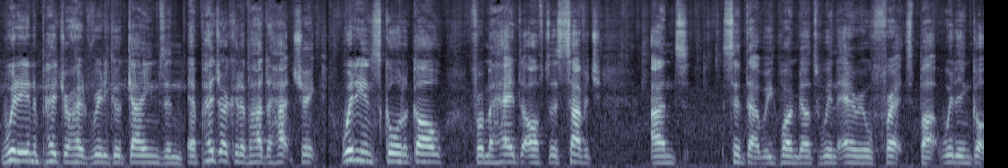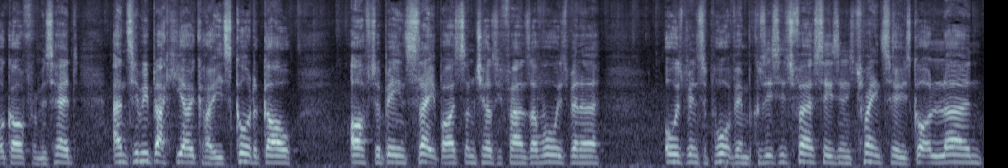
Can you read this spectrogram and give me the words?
Willian and Pedro had really good games, and yeah, Pedro could have had a hat trick. Willian scored a goal from ahead after Savage, and said that we won't be able to win aerial threats, but Willian got a goal from his head. And Tiemoué Bakayoko, he scored a goal after being slated by some Chelsea fans. I've always been a always been supportive of him because it's his first season. He's 22. He's got to learn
